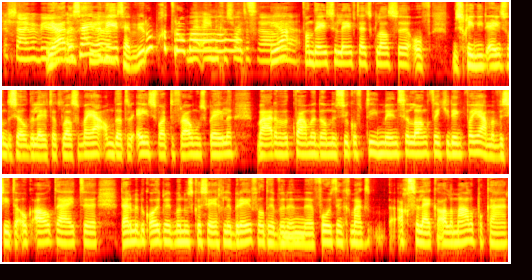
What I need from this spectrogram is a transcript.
Daar zijn we weer. Ja, daar zijn ja. we weer. Zijn we weer opgetrommeld. De enige zwarte vrouw, Ja, ja. van deze leeftijdsklasse. Of misschien niet eens van dezelfde leeftijdsklasse. Maar ja, omdat er één zwarte vrouw moest spelen... Waren we, kwamen dan een stuk of tien mensen langs. Dat je denkt van ja, maar we zitten ook altijd... eh, daarom heb ik ooit met Manouska Zegelen-Breveld... hebben we een uh, voorstelling gemaakt... Ach, ze lijken allemaal op elkaar.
